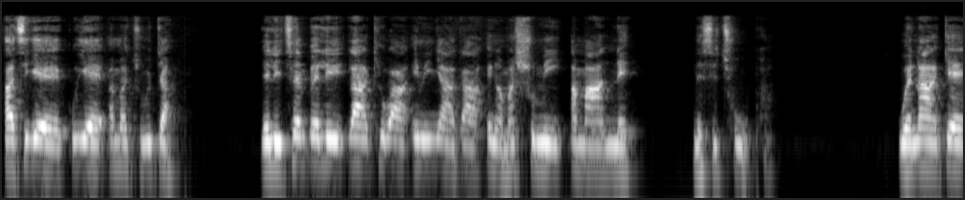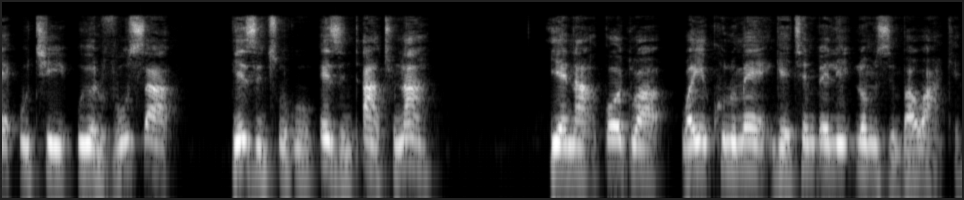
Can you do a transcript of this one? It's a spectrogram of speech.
Athi ke kuye amajuda leli thempeli lakhiwa iminyaka engamashumi amane nesithupha. Wena ke uthi uyolivusa ngezinsuku ezintathu na? Yena kodwa wayekhulume ngethempeli lomzimba wakhe.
